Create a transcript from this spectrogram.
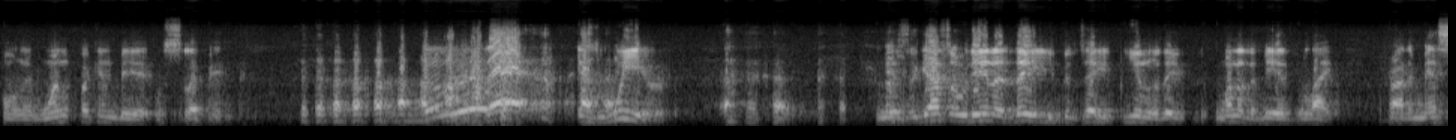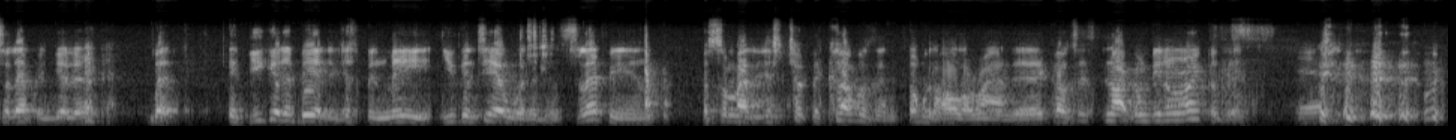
only one fucking bed was slept in. that is weird. And there's a guy over the end of the day, you can take, you know, they, one of the beds were like trying to mess it up and get it. But if you get a bed that's just been made, you can tell whether it's been slept in or somebody just took the covers and threw it all around there because it's not going to be no wrinkles Yeah.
